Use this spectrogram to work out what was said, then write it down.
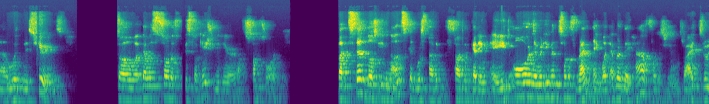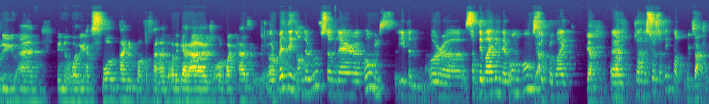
uh, with the Syrians. So uh, there was sort of dislocation here of some sort but still those even unskilled were started started getting aid or they were even sort of renting whatever they have for the students right through the un you know whether you have a small tiny plot of land or a garage or what have you, you or building on the roofs of their homes even or uh, subdividing their own homes yeah. to provide yeah uh, to have a source of income exactly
